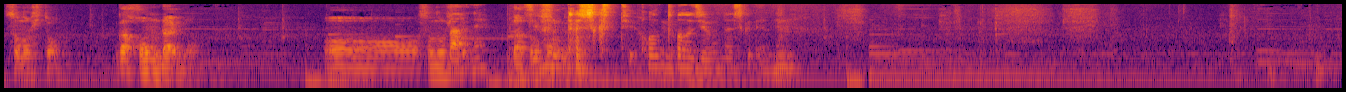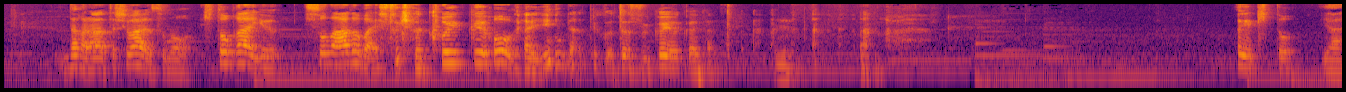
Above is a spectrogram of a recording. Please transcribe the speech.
その人が本来のその人だと思う、自分らしくっていう本当の自分らしくだよね、うん。だから私はその人が言う人のアドバイス時はこういう方がいいんだってことはすごいよく分かった。うん。だけどきっとや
